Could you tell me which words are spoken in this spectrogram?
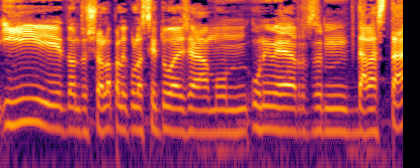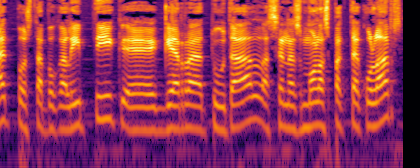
i doncs això, la pel·lícula es situa ja en un univers mm, devastat, postapocalíptic, eh, guerra total, escenes molt espectaculars,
